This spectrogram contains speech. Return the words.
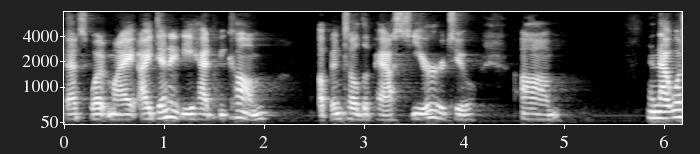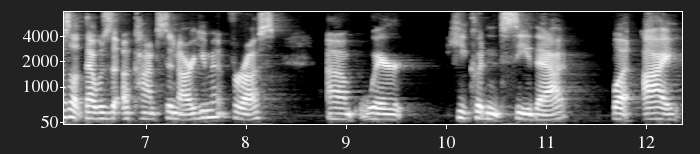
that's what my identity had become up until the past year or two. Um, and that was a, that was a constant argument for us um, where he couldn't see that but i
